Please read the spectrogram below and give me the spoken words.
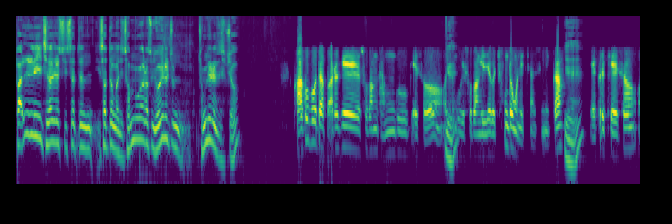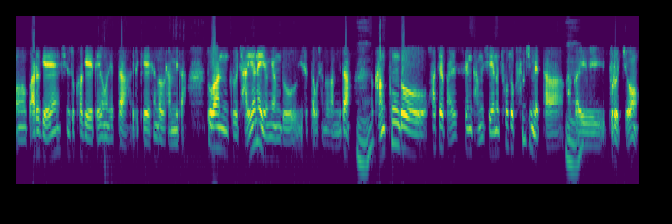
빨리 진화될 수 있었던, 있었던 건지 전문가로서 요인을 좀 정리해 주십시오. 과거보다 빠르게 소방 당국에서 예. 전국의 소방 인력을 총동원했지 않습니까? 예. 예, 그렇게 해서 어, 빠르게 신속하게 대응을 했다 이렇게 생각을 합니다. 또한 그 자연의 영향도 있었다고 생각합니다. 예. 강풍도 화재 발생 당시에는 초속 30m 가까이 불었죠.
